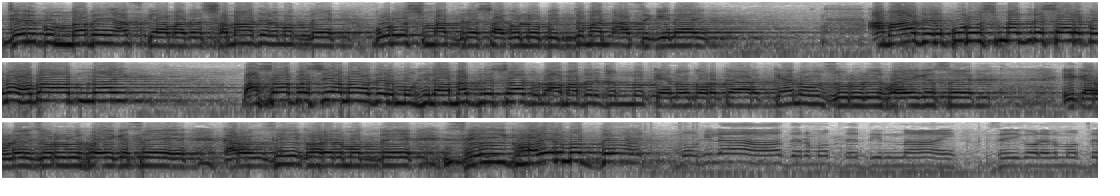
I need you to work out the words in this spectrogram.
যেরকম ভাবে আজকে আমাদের সমাজের মধ্যে পুরুষ মাদ্রাসাগুলো বিদ্যমান আছে কি নাই? আমাদের পুরুষ মাদ্রাসার কোনো অভাব নাই। পাশাপাশি আমাদের মহিলা মাদ্রাসাগুলো আমাদের জন্য কেন দরকার, কেন জরুরি হয়ে গেছে? এই কারণে জরুরি হয়ে গেছে কারণ সেই ঘরের মধ্যে, যেই ঘরের মধ্যে মহিলাদের মধ্যে দিন নাই, যেই ঘরের মধ্যে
